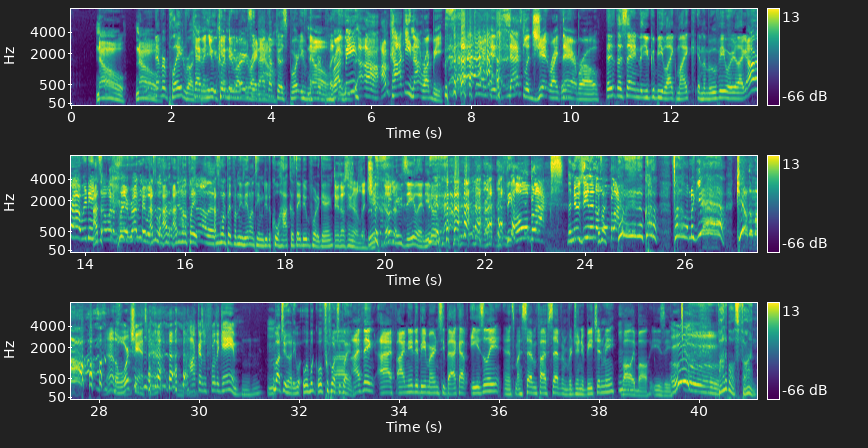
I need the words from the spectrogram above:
No, no. Never played rugby. Kevin, you can't couldn't be do rugby right back now. up to a sport you've never No, played. rugby. Uh, I'm cocky, not rugby. That joint is that's legit right there, bro. Is the saying that you could be like Mike in the movie, where you're like, "All right, we need I just- someone to play rugby with I just, us I, I just want to play. $1,000." I just want to play for the New Zealand team and do the cool hakas they do before the game. Dude, those things are legit. Those are New Zealand. You know, the All Blacks, the New Zealand It's All like, Blacks. what are they? Gotta. I'm like, yeah, kill them all. Yeah, the war chants, man. The Hakas before the game. What about you, Hoody? What, what, what football you playing? Um, I think I, I need to be emergency backup easily, and it's my seven five seven Virginia Beach in me. Volleyball, easy. Ooh. Volleyball's fun.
